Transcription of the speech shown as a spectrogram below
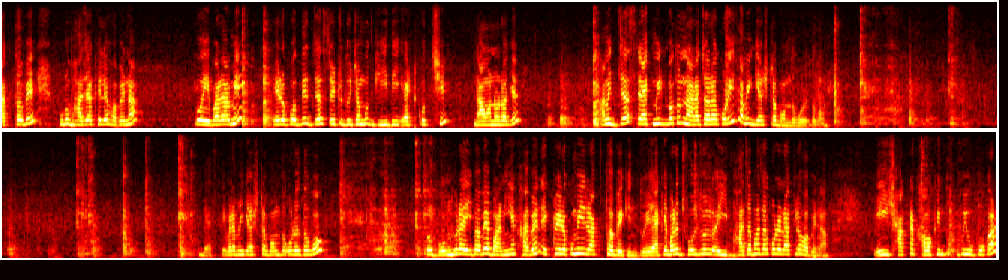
রাখতে হবে, পুরো ভাজা খেলে হবে না। তো এবার আমি এর ওপর দিয়ে জাস্ট একটু দুই চামচ ঘি দিয়ে অ্যাড করছি নামানোর আগে। আমি জাস্ট এক মিনিট মতন নাড়াচাড়া করেই আমি গ্যাসটা বন্ধ করে দেবো। ব্যাস, এবার আমি গ্যাসটা বন্ধ করে দেবো। তো বন্ধুরা এইভাবে বানিয়ে খাবেন, একটু এরকমই রাখতে হবে কিন্তু। এই একেবারে ঝোল ঝোল, এই ভাজা ভাজা করে রাখলে হবে না। এই শাকটা খাওয়া কিন্তু খুবই উপকার।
